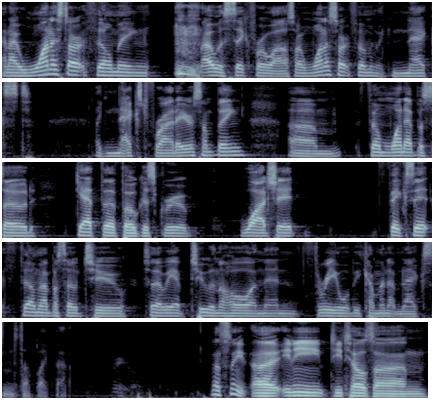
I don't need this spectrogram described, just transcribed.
and I want to start filming. I was sick for a while, so I want to start filming like next, like next Friday or something. Um, film one episode, get the focus group, watch it, fix it, film episode two, so that we have two in the hole, and then three will be coming up next and stuff like that. That's neat. Uh, any details on?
